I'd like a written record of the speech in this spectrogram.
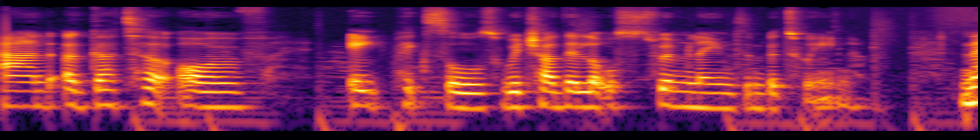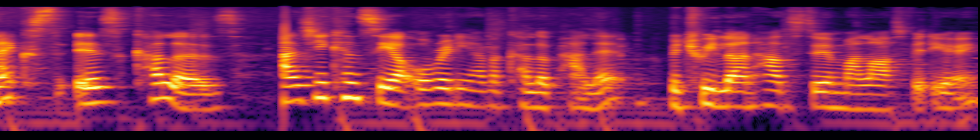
and a gutter of 8 pixels, which are the little swim lanes in between. Next is colors. As you can see, I already have a color palette, which we learned how to do in my last video.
